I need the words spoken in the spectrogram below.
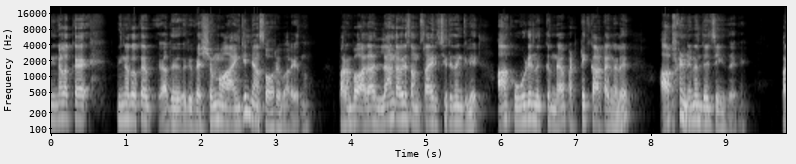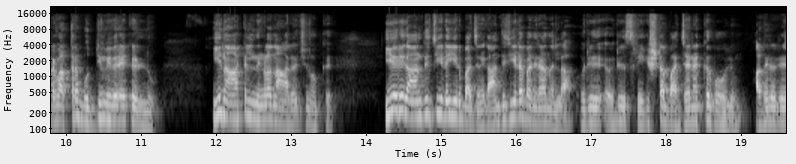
നിങ്ങളൊക്കെ നിങ്ങൾക്കൊക്കെ അത് ഒരു വിഷമമായെങ്കിൽ ഞാൻ സോറി പറയുന്നു. പറയുമ്പോൾ അതല്ലാണ്ട് അവർ സംസാരിച്ചിരുന്നെങ്കിൽ ആ കൂടി നിൽക്കുന്ന പട്ടിക്കാട്ടങ്ങൾ ആ പെണ്ണിനെ എന്തെങ്കിലും ചെയ്തേനെ. പറയുമ്പോൾ അത്ര ബുദ്ധിയും വിവരമൊക്കെ ഉള്ളൂ. ഈ നാട്ടിൽ നിങ്ങളൊന്ന് ആലോചിച്ച് നോക്ക്. ഈ ഒരു ഗാന്ധിജിയുടെ ഈ ഒരു ഭജന ഗാന്ധിജിയുടെ ഭജന എന്നല്ല ഒരു ഒരു ശ്രീകൃഷ്ണ ഭജനക്ക് പോലും അതിലൊരു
